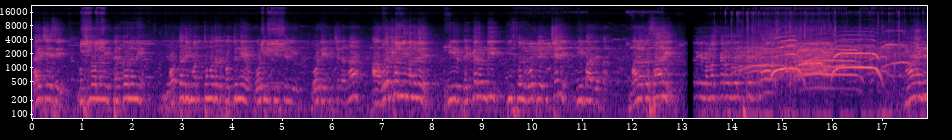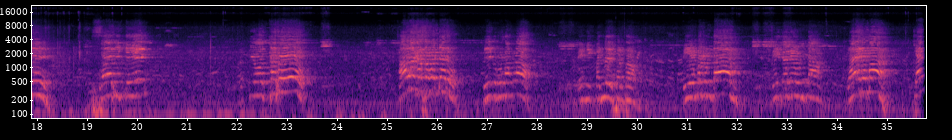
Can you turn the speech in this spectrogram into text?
దయచేసి ముసలోళ్ళని పెద్దోళ్ళని మొదటి మొట్టమొదటి పొద్దున్నే ఓటింగ్ తీసుకెళ్ళి ఓటు వేయించడన్నా ఆ ఓట్లన్నీ మనవే మీరు దగ్గరుండి తీసుకొని ఓట్లు వేయించేది మీ బాధ్యత. మరొకసారి అందరికీ నమస్కారం చేసుకుంటున్నా అది ఈసారికి ప్రతి ఒక్కరూ చాలా కష్టపడ్డారు. మీకు రుణంగా మేము మీకు పనిచేసి పెడతాం. మీ ఎప్పటి ఉంటాం. మీతోనే ఉంటాం. రాయరమ్మా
